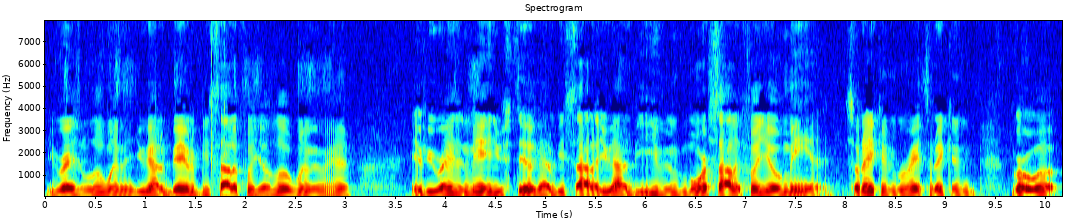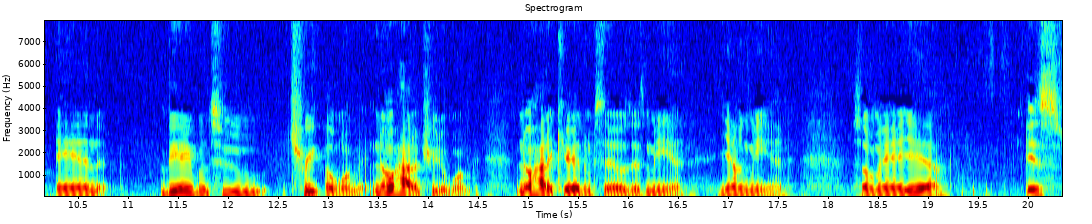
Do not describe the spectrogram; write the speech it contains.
you raising little women, you gotta be able to be solid for your little women, man. If you raising men, you still gotta be solid. You gotta be even more solid for your men, so they can raise, so they can grow up and be able to treat a woman, know how to treat a woman, know how to carry themselves as men, young men. So man, yeah, it's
